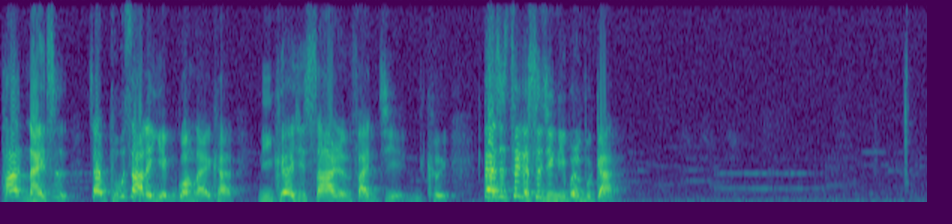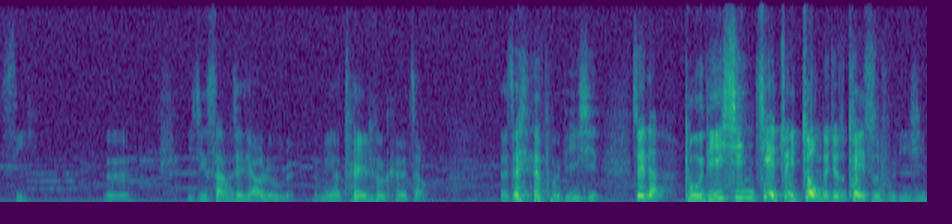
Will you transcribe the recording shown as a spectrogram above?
他乃至在菩萨的眼光来看，你可以去杀人犯戒，你可以，但是这个事情你不能不干。是，呃，已经上了这条路了，没有退路可走。这是菩提心，所以呢，菩提心戒最重的就是退失菩提心。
